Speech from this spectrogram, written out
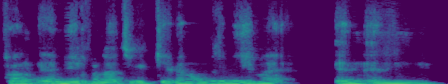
van meer vanuit uw kern ondernemen en,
